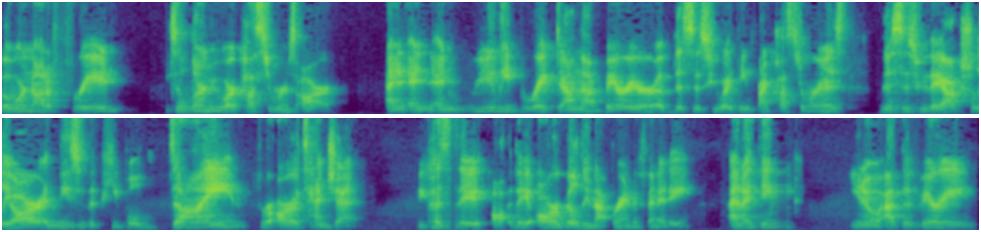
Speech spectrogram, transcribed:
but we're not afraid to learn who our customers are and, and, and really break down that barrier of this is who I think my customer is, this is who they actually are, and these are the people dying for our attention because they uh, they are building that brand affinity. And I think, you know, at the very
